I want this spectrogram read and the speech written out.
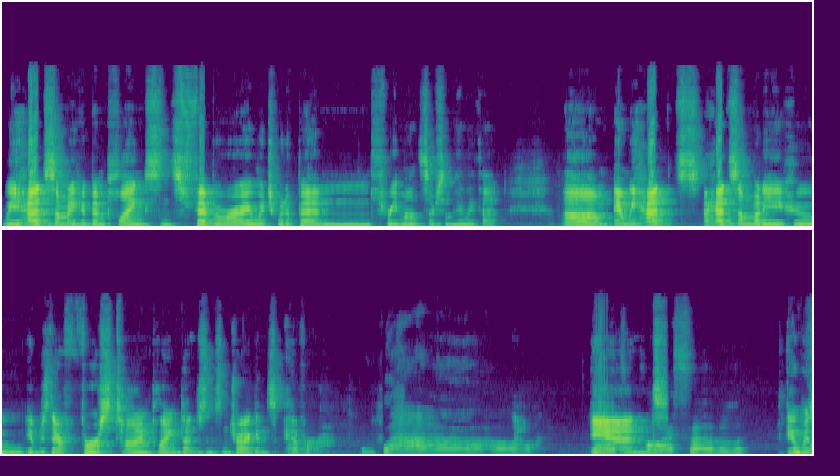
We had somebody who'd been playing since February, which would have been three months or something like that. Um, and we had I had somebody who it was their first time playing Dungeons and Dragons ever, Wow. and awesome. it You was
